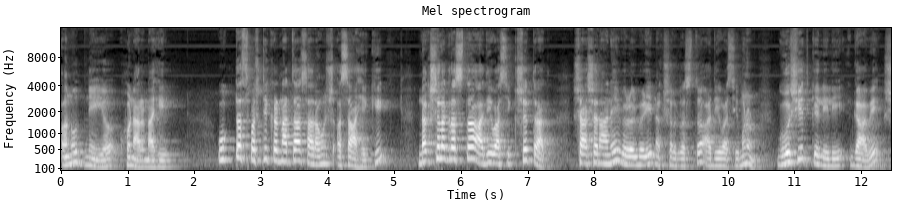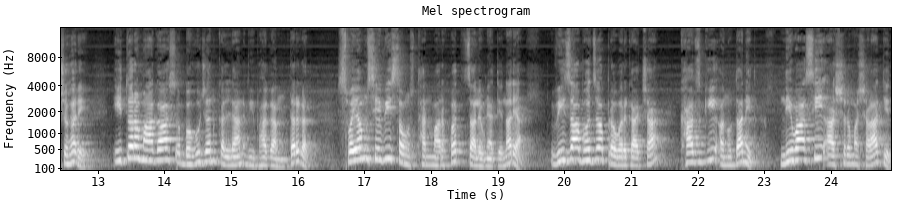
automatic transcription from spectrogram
अनुज्ञेय होणार नाही. उक्त स्पष्टीकरणाचा सारांश असा आहे की नक्षलग्रस्त आदिवासी क्षेत्रात शासनाने वेळोवेळी नक्षलग्रस्त आदिवासी म्हणून घोषित केलेली गावे शहरे इतर मागास बहुजन कल्याण विभागांतर्गत स्वयंसेवी संस्थांमार्फत चालवण्यात येणाऱ्या विजाभज प्रवर्गाच्या खाजगी अनुदानित निवासी आश्रमशाळातील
